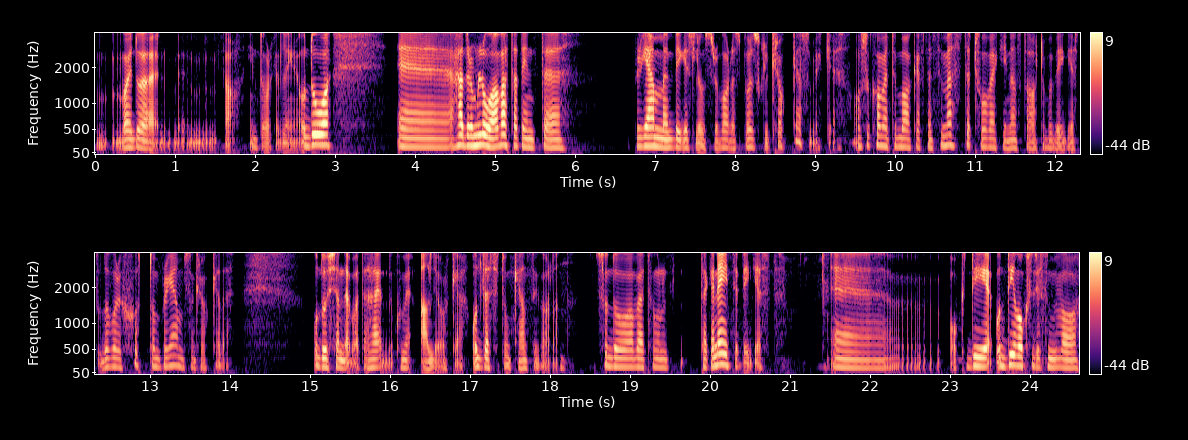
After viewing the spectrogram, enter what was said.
var det då jag ja, inte orkade längre. Och då eh, hade de lovat att inte programmen Biggest Loser och Vardagspuls skulle krocka så mycket. Och så kom jag tillbaka efter en semester två veckor innan starten på Biggest och då var det 17 program som krockade. Och då kände jag bara att det här kommer jag aldrig orka. Och dessutom Cancergalan. Så då var jag tvungen att tacka nej till Biggest. Eh, och, det, och det var också det som var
